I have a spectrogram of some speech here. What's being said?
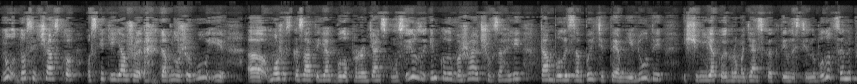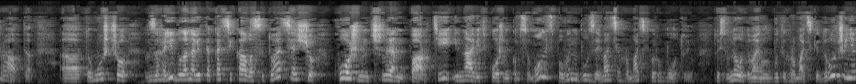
Ну, досить часто, оскільки я вже давно живу і е, можу сказати, як було про радянському союзу, інколи вважають, що взагалі там були забиті темні люди, і що ніякої громадянської активності не було. Це неправда. Е, тому що взагалі була навіть така цікава ситуація, що кожен член партії і навіть кожен комсомолець повинен був займатися громадською роботою. Тобто у нього має бути громадське доручення,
